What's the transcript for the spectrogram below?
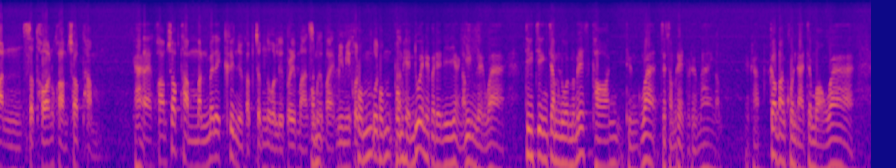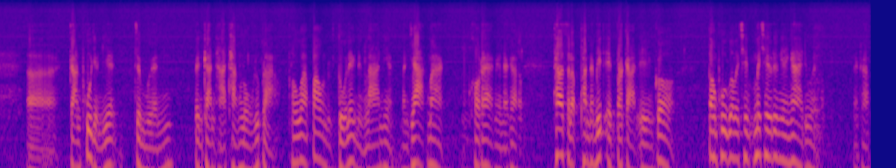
มันสะท้อนความชอบธรรมฮะแต่ความชอบธรรมมันไม่ได้ขึ้นอยู่กับจำนวนหรือปริมาณเสมอไปมีมีคนผมพูดผมผมเห็นด้วยในประเด็นนี้อย่างยิ่งเลยว่า จริง ๆจำนวนมันไม่ได้สะท้อนถึงว่าจะสำเร็จหรือไม่ครับนะครับก็บางคนอาจจะมองว่าเอ่อการพูดอย่างนี้จะเหมือนเป็นการหาทางลงหรือเปล่า เพราะว่าเป้าตัวเลขหนึ่งล้านเนี่ยมันยากมากข้อแรกเนี่ยนะครับ ถ้าสำหรับพันธมิตรเองประกาศเองก็ ต้องพูดว่าไม่ใช่ไม่ใช่เรื่องง่าย ๆด้วยนะครับ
